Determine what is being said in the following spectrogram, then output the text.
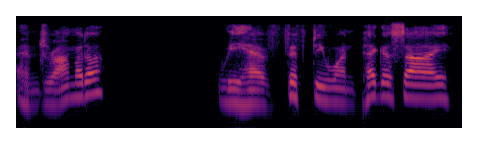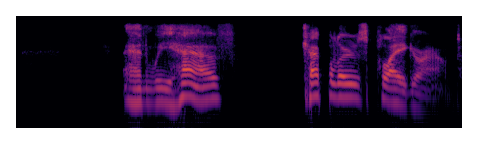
Andromeda. We have 51 Pegasi, and we have Kepler's playground.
